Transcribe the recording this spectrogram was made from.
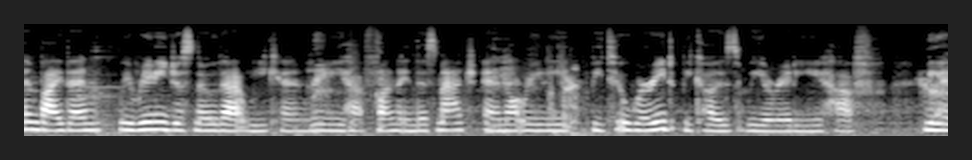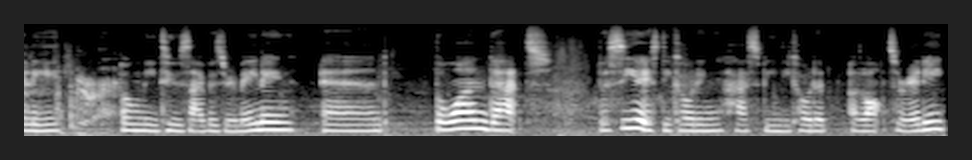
And by then, we really just know that we can really have fun in this match and not really be too worried because we already have nearly only two ciphers remaining and the one that Basia is decoding has been decoded a lot already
